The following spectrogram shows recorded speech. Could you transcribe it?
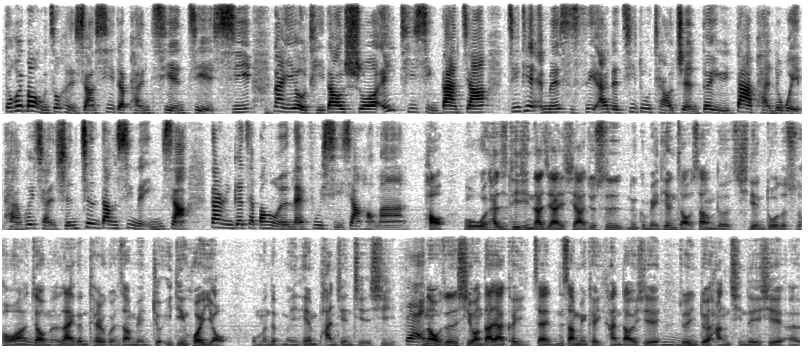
都会帮我们做很详细的盘前解析。那也有提到说，哎，提醒大家，今天 MSCI 的季度调整对于大盘的尾盘会产生震荡性的影响。大人哥再帮我们来复习一下好吗？好，我我还是提醒大家一下，就是那个每天早上的七点多的时候啊，在我们的 Line 跟 Telegram 上面就一定会有我们的每天盘前解析。对好那我真的希望大家可以在那上面可以看到一些，就是你对行情的一些呃，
